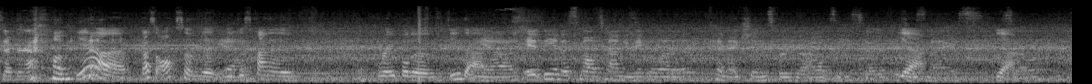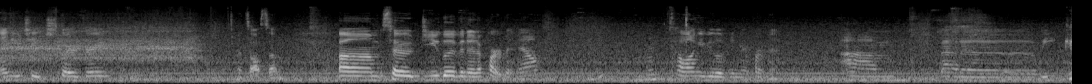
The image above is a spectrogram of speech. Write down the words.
stuck around. Yeah, that's awesome that you just kind of were able to do that. Yeah, it being a small town, you make a lot of connections for jobs and stuff, Yeah. nice. Yeah. So, And you teach third grade? That's awesome. Um, so, do you live in an apartment now? Mhm. How long have you lived in your apartment? um, about a week.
